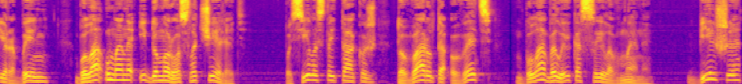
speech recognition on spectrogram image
і рабинь, була у мене і доморосла челядь. Посілостей також, товару та овець була велика сила в мене, більше,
